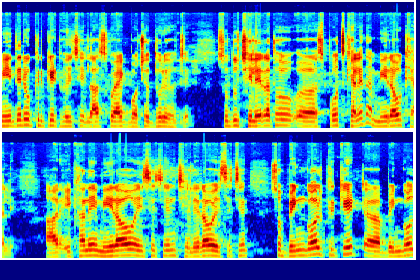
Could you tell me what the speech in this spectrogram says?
মেয়েদেরও ক্রিকেট হয়েছে লাস্ট কয়েক বছর ধরে হচ্ছে। শুধু ছেলেরা তো স্পোর্টস খেলে না, মেয়েরাও খেলে। আর এখানে মেয়েরাও এসেছেন, ছেলেরাও এসেছেন। So Bengal cricket Bengal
